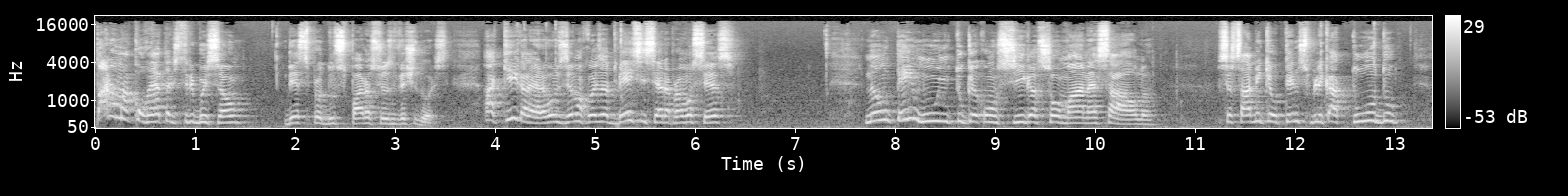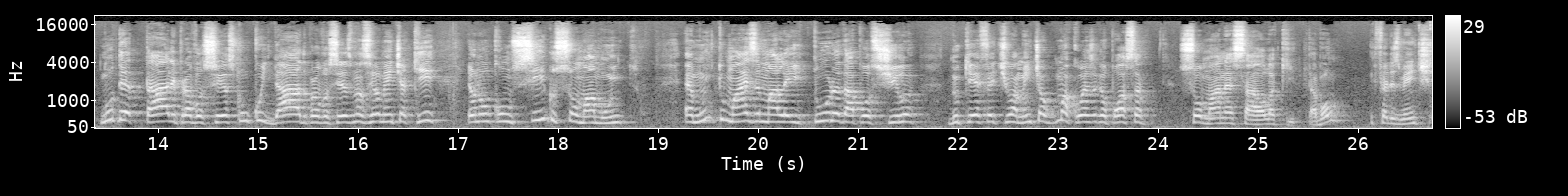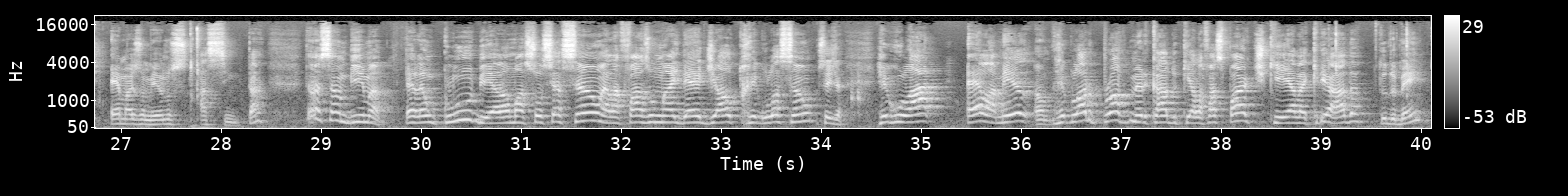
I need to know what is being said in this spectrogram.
para uma correta distribuição desses produtos para os seus investidores. Aqui, galera, vou dizer uma coisa bem sincera para vocês. Não tem muito que eu consiga somar nessa aula. Vocês sabem que eu tento explicar tudo no detalhe para vocês, com cuidado para vocês, mas realmente aqui eu não consigo somar muito. É muito mais uma leitura da apostila do que efetivamente alguma coisa que eu possa somar nessa aula aqui, tá bom? Infelizmente é mais ou menos assim, tá? Então essa Ambima, ela é um clube, ela é uma associação, ela faz uma ideia de autorregulação, ou seja, regular ela mesma, regular o próprio mercado que ela faz parte, que ela é criada, tudo bem?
